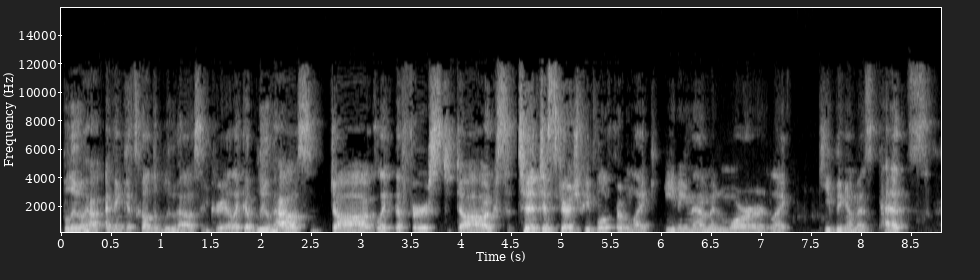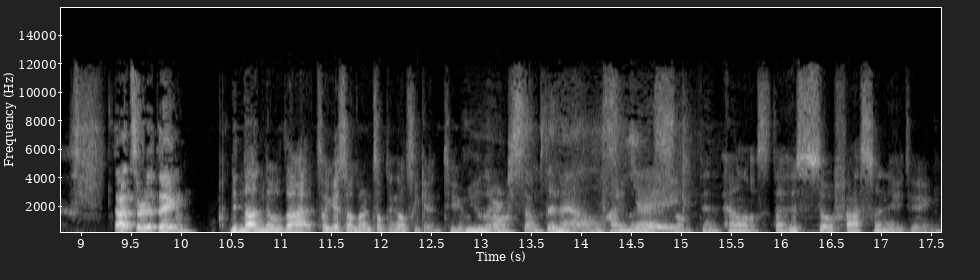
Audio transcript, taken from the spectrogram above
blue house. I think it's called the blue house in Korea, like a blue house dog, like the first dogs to discourage people from like eating them and more like keeping them as pets, that sort of thing. did not know that. So I guess I learned something else again too. You learned Huh. something else. I learned Yay. something else. That is so fascinating.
